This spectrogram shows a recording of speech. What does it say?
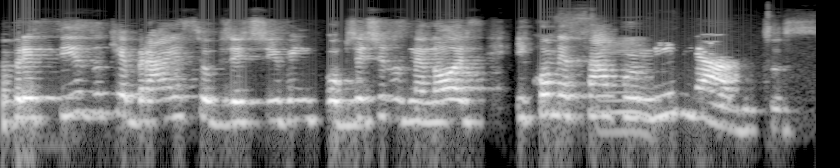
eu preciso quebrar esse objetivo em objetivos menores e começar Sim. por mini hábitos.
